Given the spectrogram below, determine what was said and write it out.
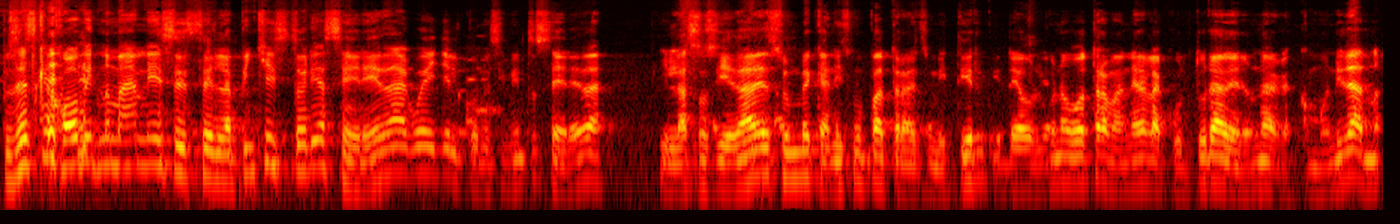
Pues es que Hobbit, no mames, este, la pinche historia se hereda, güey, y el conocimiento se hereda. Y la sociedad es un mecanismo para transmitir de alguna u otra manera la cultura de una comunidad, ¿no?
